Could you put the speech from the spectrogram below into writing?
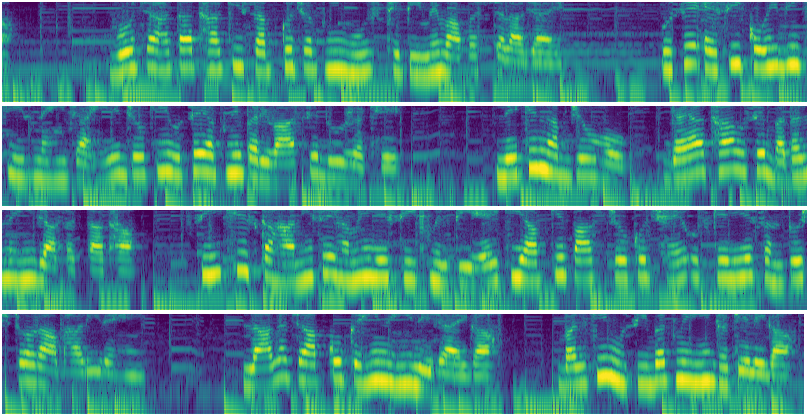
वो चाहता था कि सब कुछ अपनी मूल स्थिति में वापस चला जाए। उसे ऐसी कोई भी चीज़ नहीं चाहिए जो कि उसे अपने परिवार से दूर रखे। लेकिन अब जो हो, गया था उसे बदल नहीं जा सकता था। सीख इस कहानी से हमें ये सीख मिलती है कि आपके पास जो कुछ है, उसके लिए संतुष्ट और आभारी रहें। लालच आपको कहीं नहीं ले जाएगा, बल्कि मुसीबत में ही धकेलेगा।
